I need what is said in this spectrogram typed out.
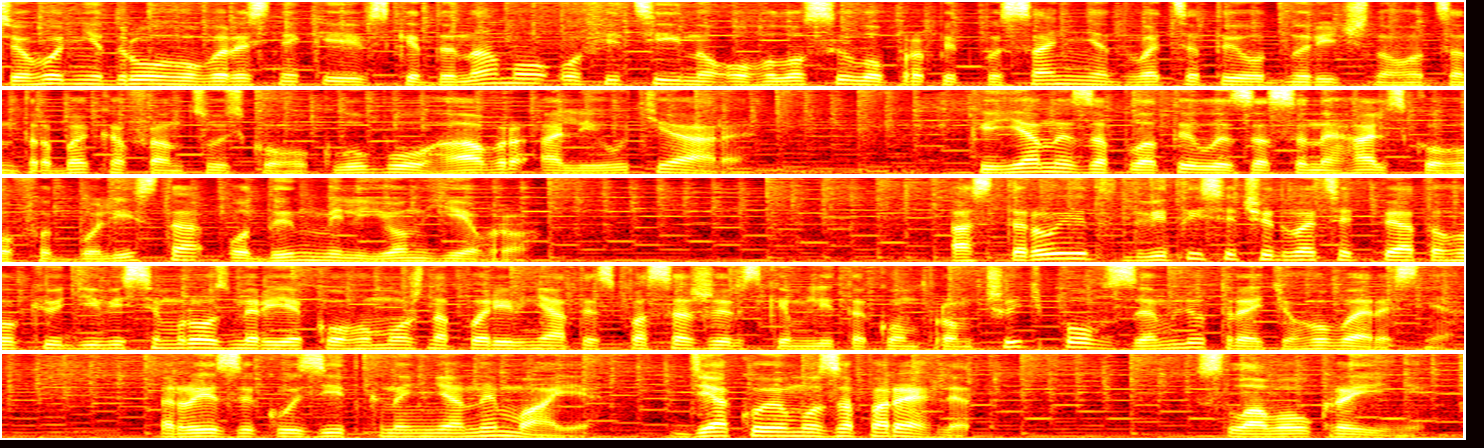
Сьогодні 2 вересня київське Динамо офіційно оголосило про підписання 21-річного центрбека французького клубу Гавр Аліу Тіаре. Кияни заплатили за сенегальського футболіста 1 мільйон євро. Астероїд 2025-го QD-8 розмір якого можна порівняти з пасажирським літаком промчить повз землю 3 вересня. Ризику зіткнення немає. Дякуємо за перегляд. Слава Україні!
